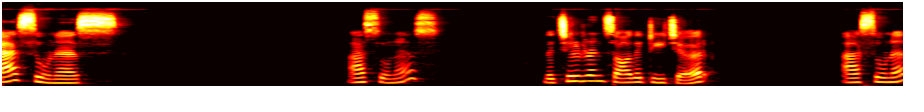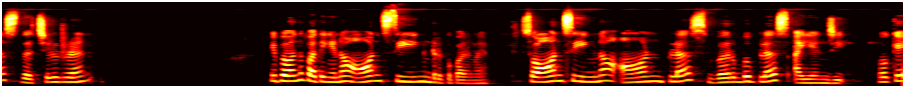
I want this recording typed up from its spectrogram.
as soon as as soon as the children saw the teacher as soon as the children இப்போ வந்து பார்த்தீங்கன்னா ஆன் சீயிங்னு இருக்குது பாருங்களேன். ஸோ ஆன் சீயிங்னா on plus verb plus I N G okay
